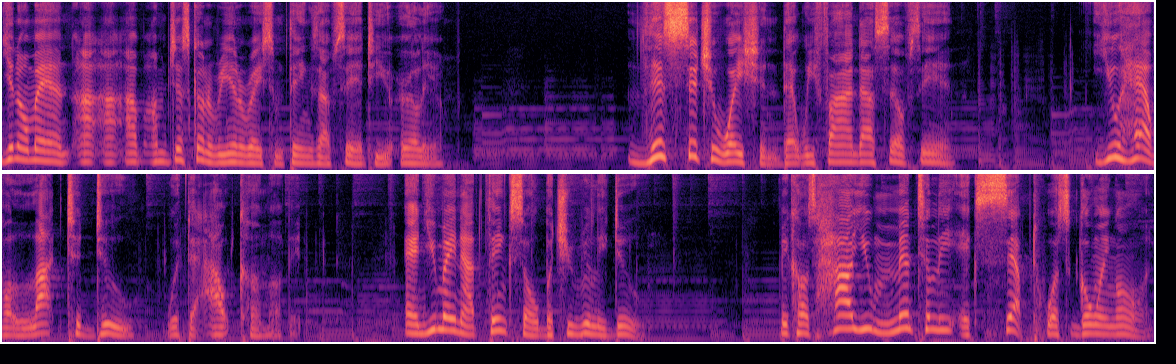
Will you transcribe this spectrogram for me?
you know, man, I, I I- I'm just going to reiterate some things I've said to you earlier. This situation that we find ourselves in, you have a lot to do with the outcome of it. And you may not think so, but you really do. Because how you mentally accept what's going on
